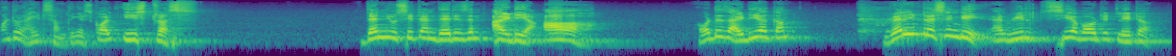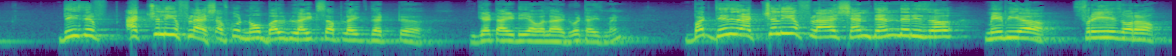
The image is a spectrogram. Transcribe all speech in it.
want to write something, it's called estrus. Then you sit and there is an idea. Ah, what does idea come? Very interestingly, and we'll see about it later. There is a, actually a flash. Of course, no bulb lights up like that uh, get idea wala advertisement. But there is actually a flash, and then there is a maybe a phrase or a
